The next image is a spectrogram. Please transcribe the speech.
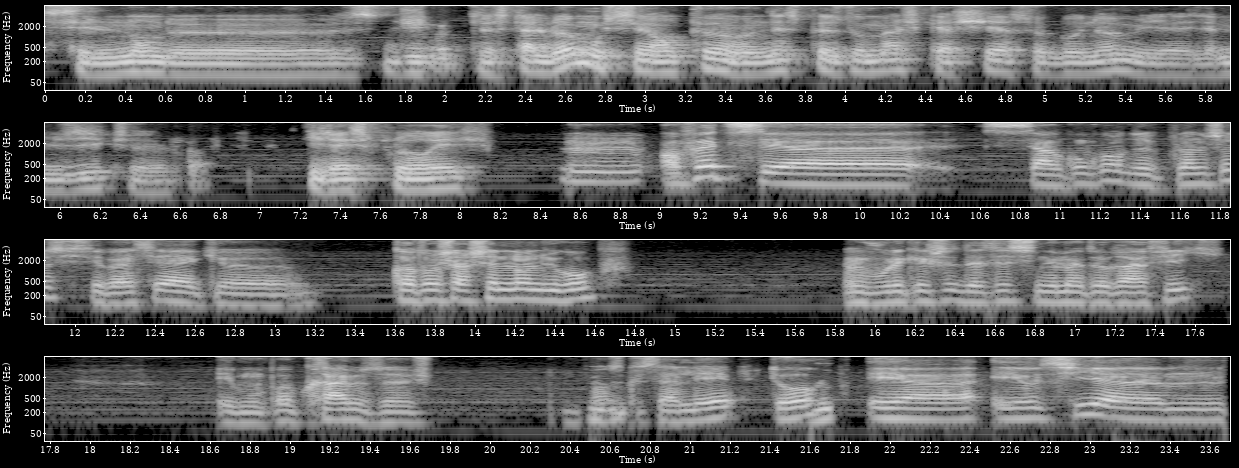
c'est le nom de, du- de cet album ou c'est un peu un espèce d'hommage caché à ce bonhomme et à la musique euh, qu'il a explorée. Hum, en fait, c'est euh, c'est un concours de plein de choses qui s'est passé avec. euh, quand on cherchait le nom du groupe, on voulait quelque chose d'assez cinématographique. Et bon, Pop Crimes, je pense que ça l'est plutôt. Et, euh, et aussi, euh,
